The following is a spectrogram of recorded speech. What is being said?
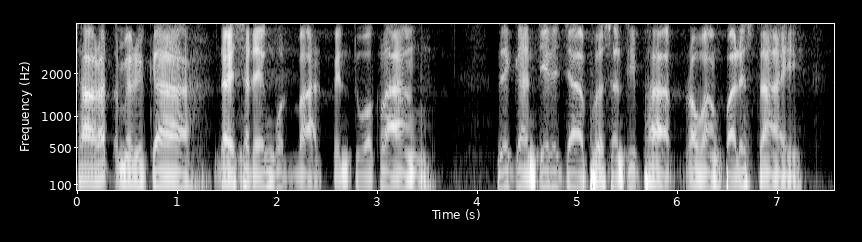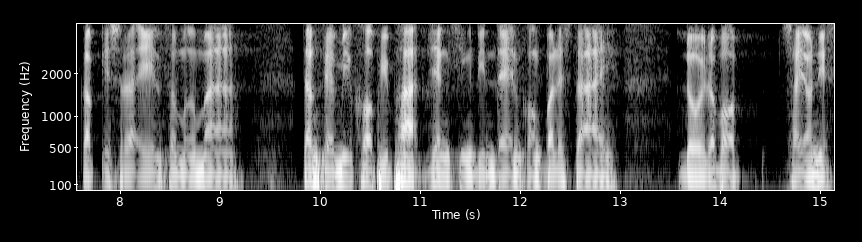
สหรัฐอเมริกาได้แสดงบทบาทเป็นตัวกลาง ในการเจรจาเพื่อสันติภาพระหว่างปาเลสไตน์กับอิสราเอลเสมอมา ตั้งแต่มีข้อพิพาทแย่งชิงดินแดนของปาเลสไตน์โดยระบอบไซออนิส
